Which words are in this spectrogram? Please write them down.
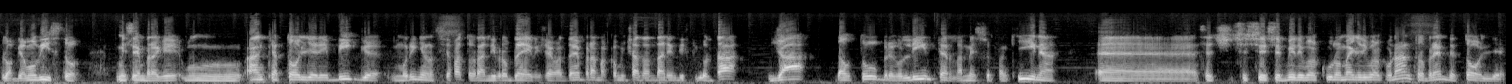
lo abbiamo visto, mi sembra che um, anche a togliere Big Mourinho non si sia fatto grandi problemi, cioè quando Ebram ha cominciato ad andare in difficoltà già da ottobre con l'Inter l'ha messo in panchina, eh, se, se, se, vede qualcuno meglio di qualcun altro prende e toglie,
